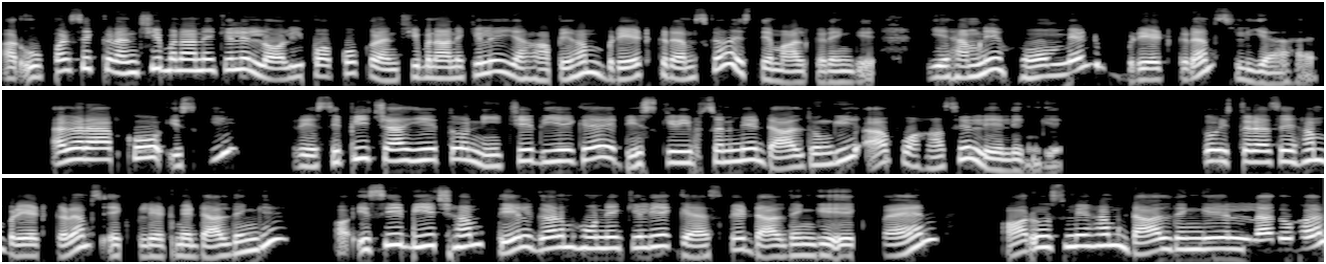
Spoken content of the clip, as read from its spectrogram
और ऊपर से क्रंची बनाने के लिए लॉलीपॉप को क्रंची बनाने के लिए यहाँ पे हम ब्रेड क्रम्स का इस्तेमाल करेंगे। ये हमने होममेड ब्रेड क्रम्स लिया है। अगर आपको इसकी रेसिपी चाहिए तो नीचे दिए गए डिस्क्रिप्शन में डाल दूँगी, आप वहाँ से ले लेंगे। तो इस तरह से हम ब्रेड क्रम्स एक प्लेट में डाल देंगे और इसी बीच हम तेल गर्म होने के लिए गैस पे डाल देंगे एक पैन और उसमें हम डाल देंगे लगभग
